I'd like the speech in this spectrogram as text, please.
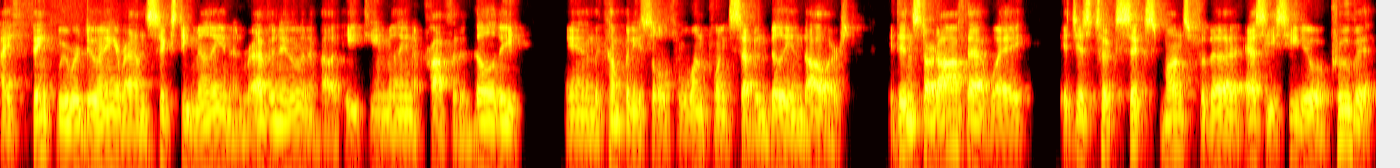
I think we were doing around 60 million in revenue and about 18 million of profitability and the company sold for 1.7 billion dollars. It didn't start off that way. It just took six months for the SEC to approve it,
